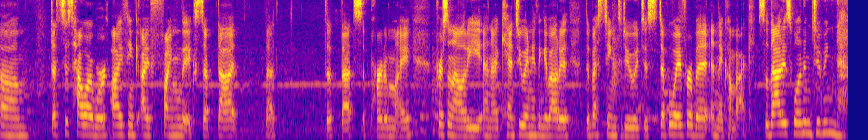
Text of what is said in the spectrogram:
um, that's just how I work. I think I finally accept that that that that's a part of my personality and I can't do anything about it. The best thing to do is just step away for a bit and then come back. So that is what I'm doing now.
